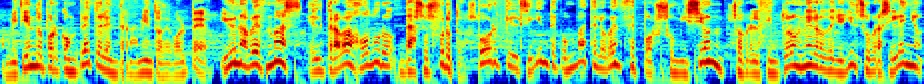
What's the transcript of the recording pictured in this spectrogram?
omitiendo por completo el entrenamiento de golpeo. Y una vez más, el trabajo duro da sus frutos, porque el siguiente combate lo vence por sumisión sobre el cinturón negro de jiu-jitsu brasileño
